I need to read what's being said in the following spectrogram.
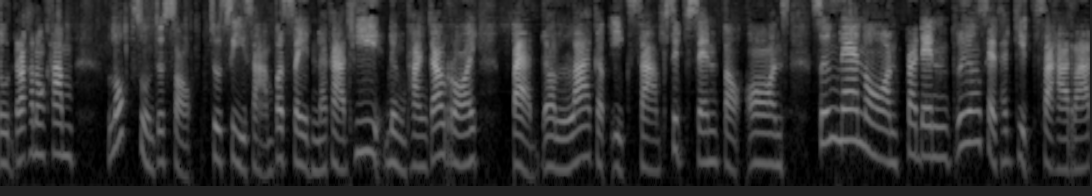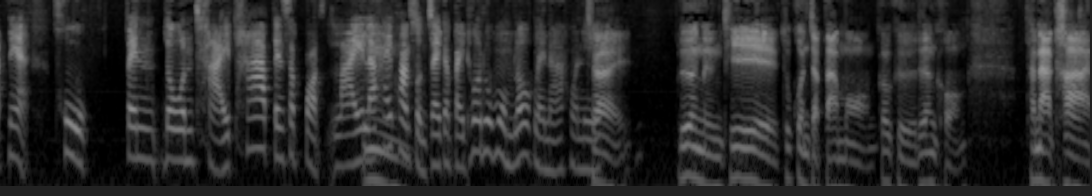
จุด ราคาทองคำลบ 0.2.43%นะคะที่ 1,900 8 ดอลลาร์กับอีก 30 เซนต์ต่อออนซ์ ซึ่งแน่นอนประเด็นเรื่องเศรษฐกิจสหรัฐเนี่ยถูกเป็นโดนฉายภาพเป็นสปอตไลท์และให้ความสนใจกันไปทั่วทุกมุมโลกเลยนะวันนี้ ใช่ เรื่องหนึ่งที่ทุกคนจับตามองก็คือเรื่องของท ธนาคาร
